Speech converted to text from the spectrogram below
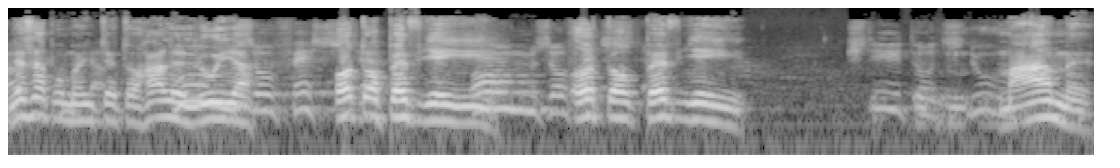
nezapomeňte to, haleluja, o to pevněji, o to pevněji máme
